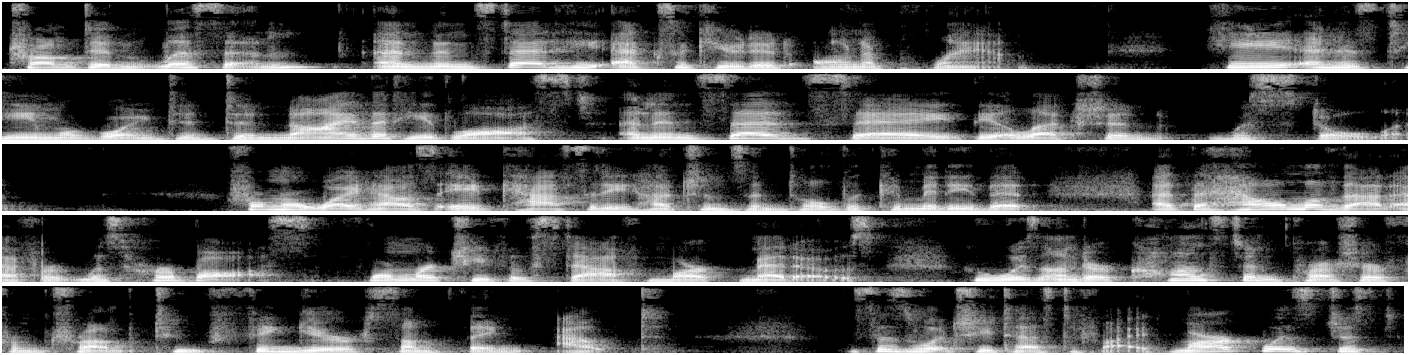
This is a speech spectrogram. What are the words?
Trump didn't listen, and instead he executed on a plan. He and his team were going to deny that he'd lost and instead say the election was stolen. Former White House aide Cassidy Hutchinson told the committee that at the helm of that effort was her boss, former Chief of Staff Mark Meadows, who was under constant pressure from Trump to figure something out. This is what she testified. Mark was just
